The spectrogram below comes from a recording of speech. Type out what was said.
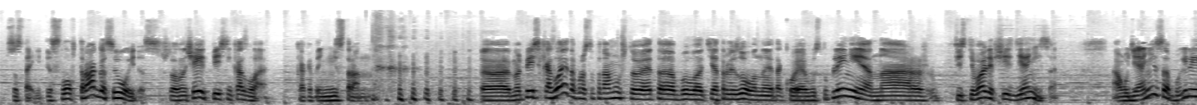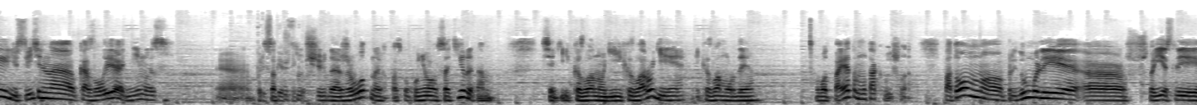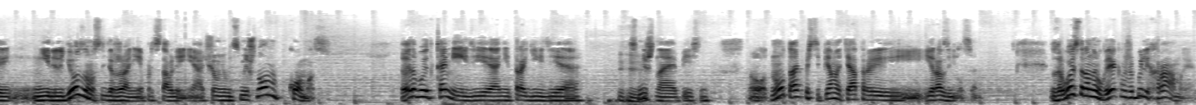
состоит? Из слов трагос и оидос, что означает песня козла. Как это ни странно. Э, Но песня козла это просто потому, что это было театрализованное такое выступление на фестивале в честь Диониса. А у Диониса были действительно козлы одним из э, сопутствующих да, животных, поскольку у него сатиры там всякие козлоногие и козлорогие и козломордые. Вот поэтому так вышло. Потом э, придумали, э, что если не религиозного содержания представления, а о чем-нибудь смешном, комос, то это будет комедия, а не трагедия. Смешная песня. Вот. Ну, так постепенно театр и, и развился. С другой стороны, у греков же были храмы.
